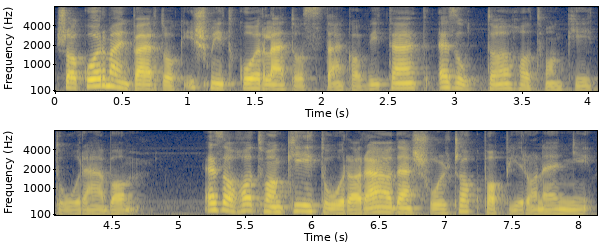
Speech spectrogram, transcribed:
S a kormánypártok ismét korlátozták a vitát, ezúttal 62 órában. Ez a 62 óra ráadásul csak papíron ennyi.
